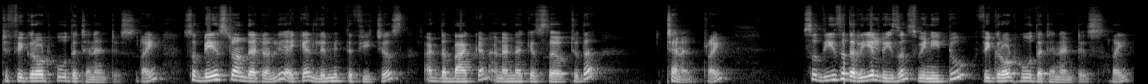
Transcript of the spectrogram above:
to figure out who the tenant is right so based on that only i can limit the features at the backend and then i can serve to the tenant right so these are the real reasons we need to figure out who the tenant is right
